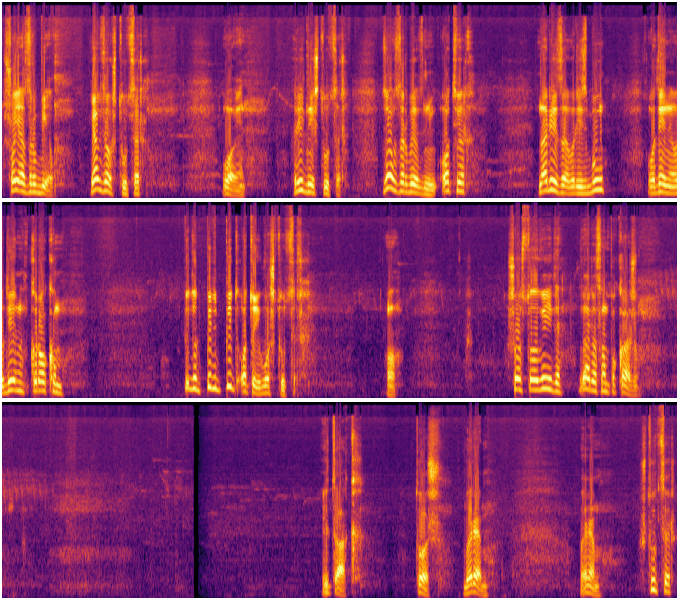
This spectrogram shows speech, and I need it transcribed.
що я зробив? Я взяв штуцер. О він. Рідний штуцер. Взяв, зробив з ним отвір, нарізав різьбу один і один кроком. Під, під, під отой во штуцер. Що з того вийде, зараз вам покажу. І так, тож, беремо берем штуцер.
